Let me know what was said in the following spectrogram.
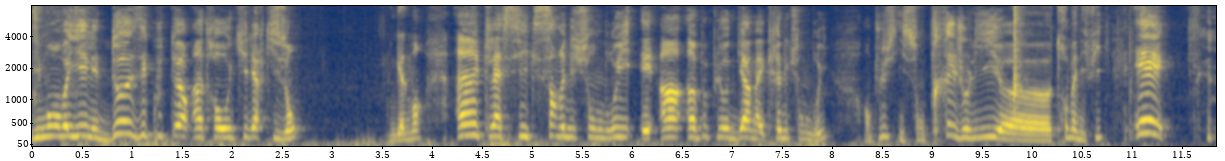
Ils m'ont envoyé les deux écouteurs intra-auriculaires qu'ils ont. Également, un classique sans réduction de bruit et un un peu plus haut de gamme avec réduction de bruit. En plus, ils sont très jolis, euh, trop magnifiques. Et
